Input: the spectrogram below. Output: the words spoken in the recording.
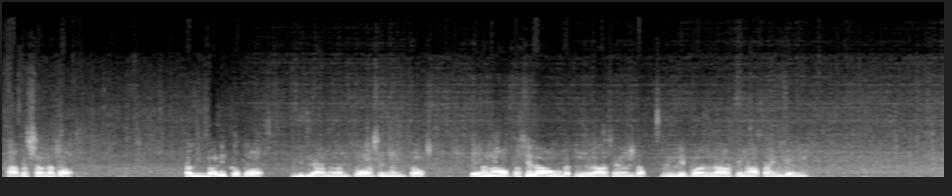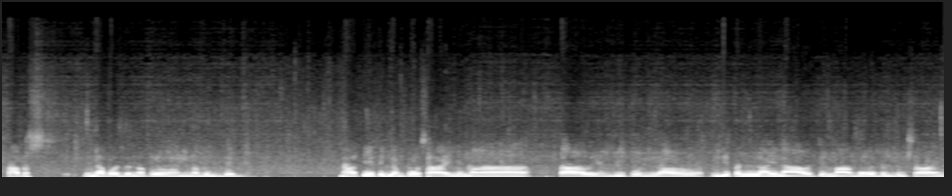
Tapos sana po, pagbalik ko po, bigla na lang po ako sinuntok. Tinanong po sila kung ba't nila ako sinuntok, hindi po na ako pinapakinggan eh. Tapos, yun na po, doon na po nabugbog. Nakatitig lang po sa akin yung mga tao eh. Hindi po nila ako, hindi pa nila inaawat yung mga bumubugbog sa akin.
